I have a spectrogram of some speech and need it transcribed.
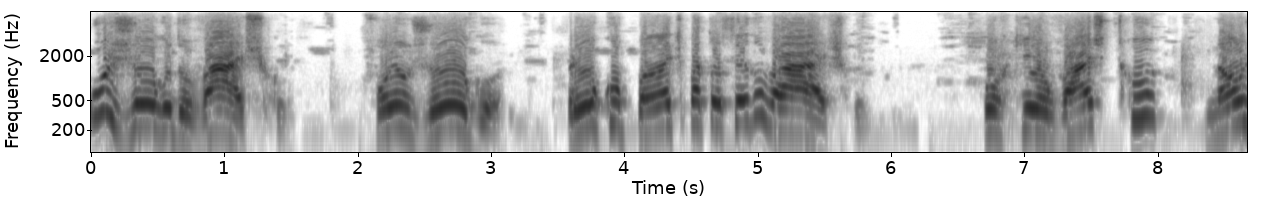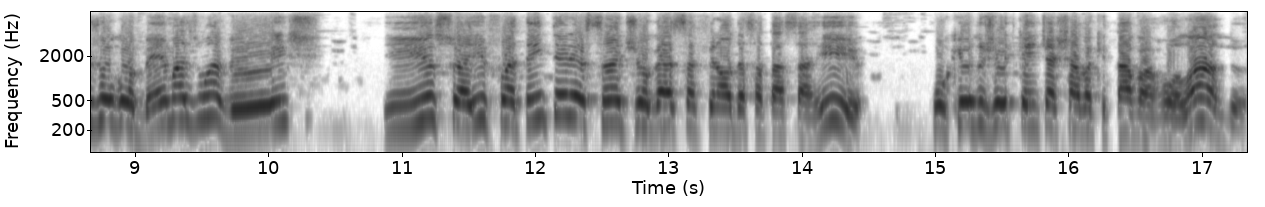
O jogo do Vasco foi um jogo preocupante para torcida do Vasco. Porque o Vasco não jogou bem mais uma vez. E isso aí foi até interessante jogar essa final dessa Taça Rio, porque do jeito que a gente achava que tava rolando,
